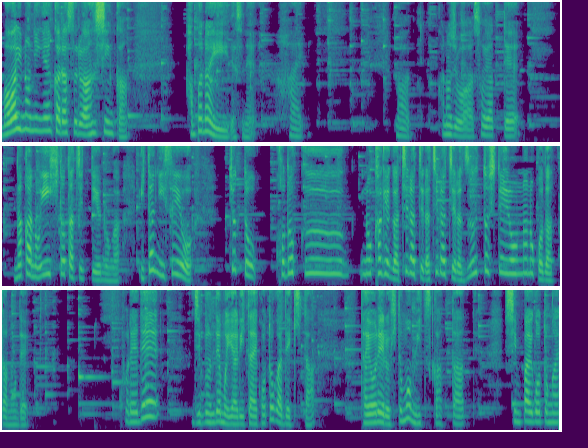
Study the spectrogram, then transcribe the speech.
周りの人間からする安心感、半端ないですね。はい。まあ、彼女はそうやって、仲のいい人たちっていうのがいたにせよ、ちょっと孤独の影がチラチラチラチラずっとしている女の子だったので、これで自分でもやりたいことができた。頼れる人も見つかったっ。心配事が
